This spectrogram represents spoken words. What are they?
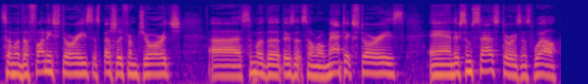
some of the funny stories, especially from George. Uh, some of the there's some romantic stories, and there's some sad stories as well.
